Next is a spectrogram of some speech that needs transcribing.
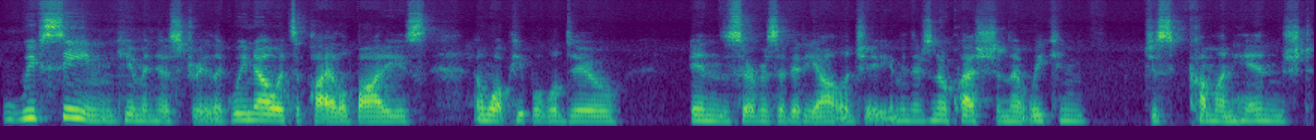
we've seen human history. Like we know it's a pile of bodies and what people will do in the service of ideology. I mean, there's no question that we can just come unhinged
